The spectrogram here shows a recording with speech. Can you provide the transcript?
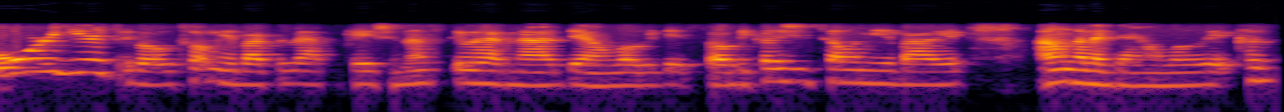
four years ago told me about this application. I still have not downloaded it. So because you're telling me about it, I'm gonna download it because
